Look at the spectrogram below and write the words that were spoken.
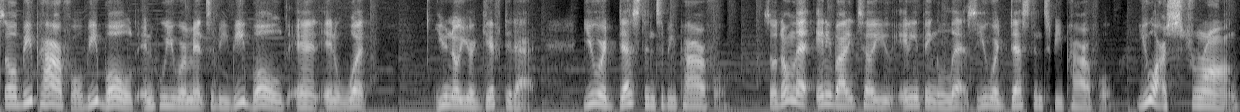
So be powerful, be bold in who you were meant to be. Be bold and in what you know you're gifted at. You are destined to be powerful. So don't let anybody tell you anything less. You are destined to be powerful. You are strong.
